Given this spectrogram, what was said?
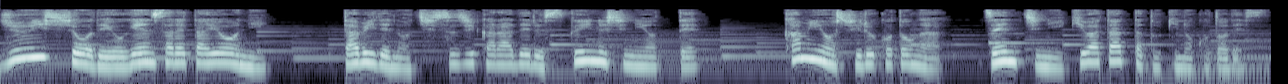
十一章で予言されたように、ダビデの血筋から出る救い主によって、神を知ることが全地に行き渡った時のことです。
